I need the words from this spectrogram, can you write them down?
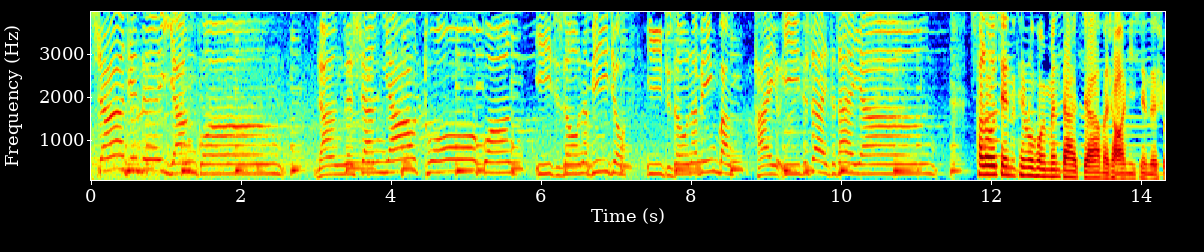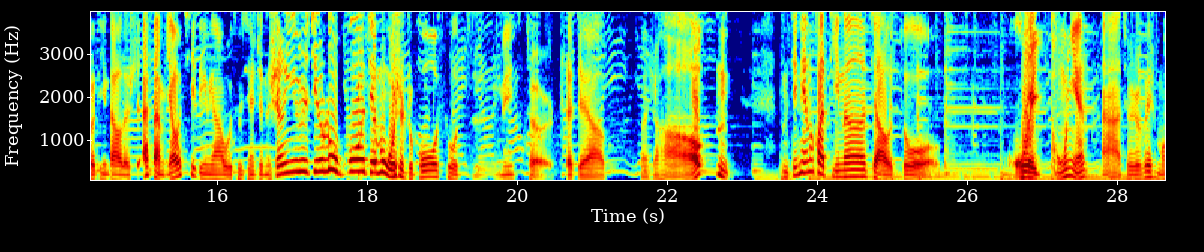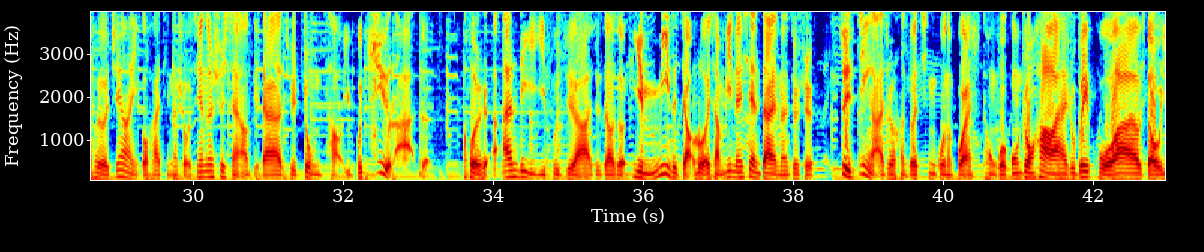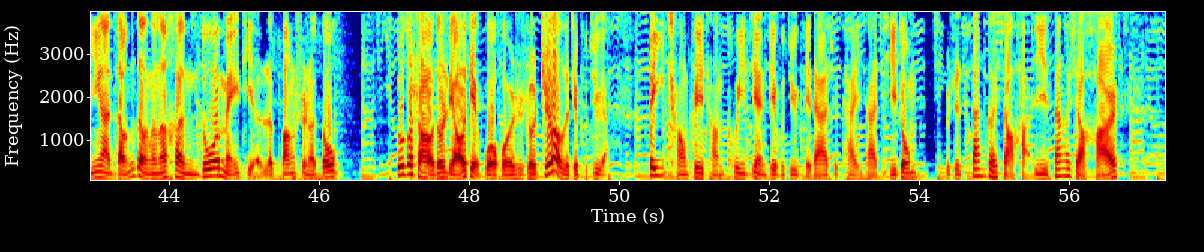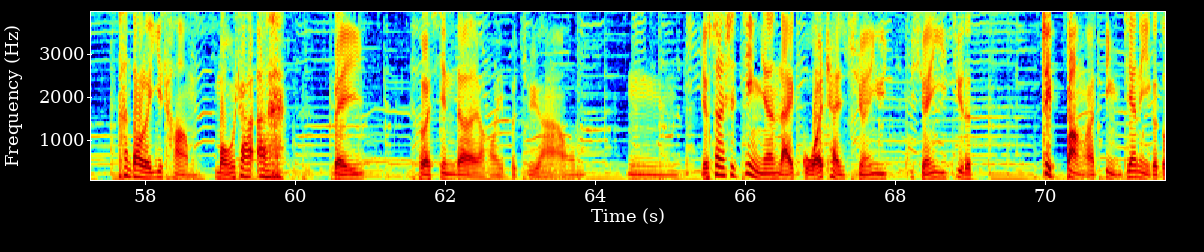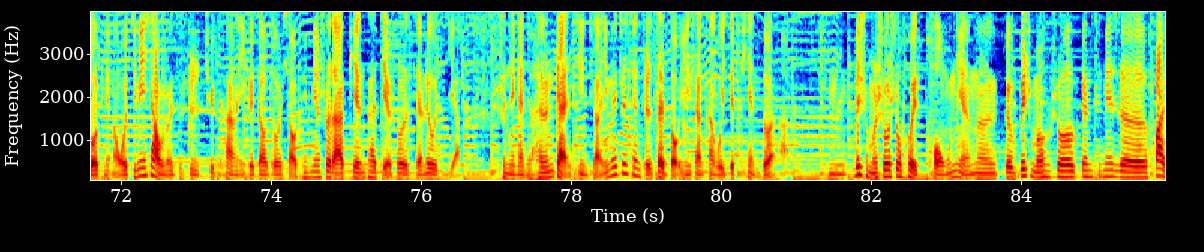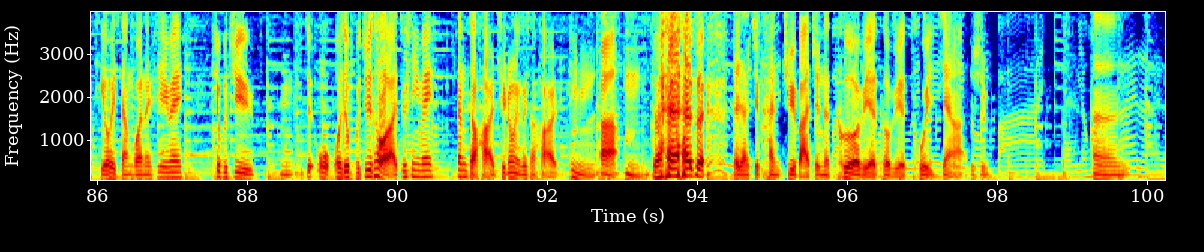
夏天的阳光让人想要脱光，一只手拿啤酒，一只手拿冰棒，还有一只晒着太阳。Hello，亲爱的听众朋友们，大家晚上好！你现在收听到的是 FM 幺七零零二五兔先生的声音日记的录播节目，我是主播兔子 Mister，大家晚上好。嗯，那么今天的话题呢叫做毁童年啊，就是为什么会有这样一个话题呢？首先呢是想要给大家去种草一部剧啦的。或者是安利一部剧啊，就叫做《隐秘的角落》。想必呢，现在呢，就是最近啊，就是很多亲故呢，不管是通过公众号啊，还是微博啊、抖音啊等等等等，很多媒体的方式呢，都多多少少都了解过，或者是说知道的这部剧啊，非常非常推荐这部剧给大家去看一下。其中就是三个小孩，以三个小孩看到了一场谋杀案为。核心的，然后一部剧啊，嗯，也算是近年来国产悬疑悬疑剧的最棒啊、顶尖的一个作品了。我今天下午呢，就是去看了一个叫做《小偏偏说大片》，它解说的前六集啊，瞬间感觉很感兴趣啊，因为之前只是在抖音上看过一些片段啊。嗯，为什么说是会童年呢？跟为什么说跟今天这个话题会相关呢？是因为这部剧，嗯，就我我就不剧透了，就是因为。三个小孩，其中一个小孩，嗯啊，嗯，对，所以大家去看剧吧，真的特别特别推荐啊！就是，嗯，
